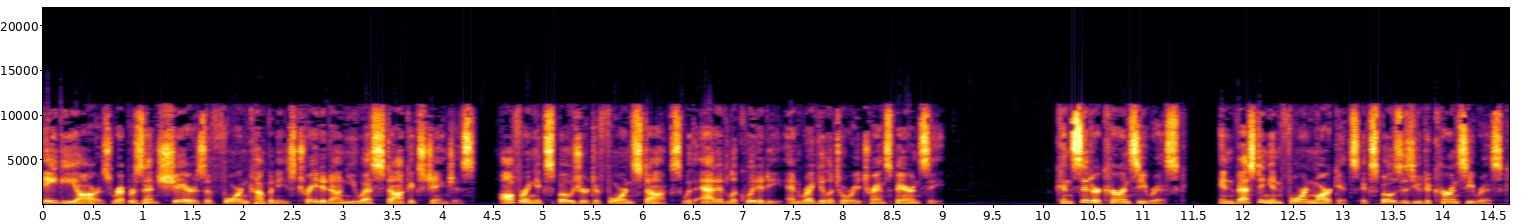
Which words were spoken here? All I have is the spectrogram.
ADRs represent shares of foreign companies traded on U.S. stock exchanges, offering exposure to foreign stocks with added liquidity and regulatory transparency. Consider currency risk. Investing in foreign markets exposes you to currency risk,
